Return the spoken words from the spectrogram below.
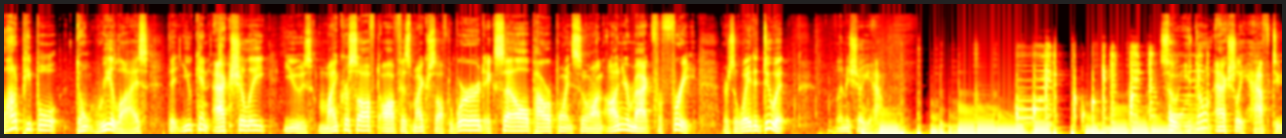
lot of people don't realize that you can actually use Microsoft Office, Microsoft Word, Excel, PowerPoint, so on on your Mac for free. There's a way to do it. Let me show you how. So you don't actually have to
